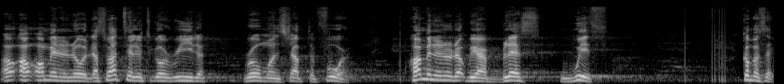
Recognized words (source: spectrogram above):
How many know? That's why I tell you to go read Romans chapter 4. How many know that we are blessed with? Come on, say,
